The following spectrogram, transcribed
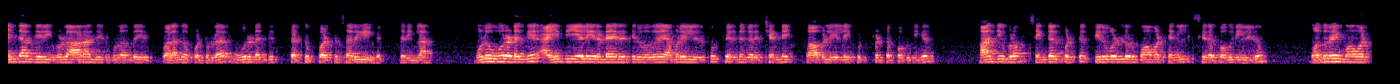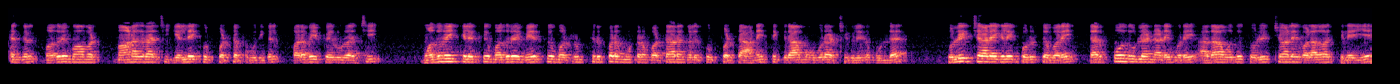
ஐந்தாம் தேதி முதல் ஆறாம் தேதி முதல் வந்து வழங்கப்பட்டுள்ள ஊரடங்கு கட்டுப்பாட்டு சலுகைகள். சரிங்களா? முழு ஊரடங்கு ஐந்து ஏழு இரண்டாயிரத்தி இருபது அமலில் இருக்கும் பெருநகர சென்னை காவல் எல்லைக்குட்பட்ட பகுதிகள். காஞ்சிபுரம் செங்கல்பட்டு திருவள்ளூர் மாவட்டங்களில் சில பகுதிகளிலும் மதுரை மாவட்டங்கள் மதுரை மாவட்ட மாநகராட்சி எல்லைக்குட்பட்ட பகுதிகள் பறவை பேரூராட்சி மதுரை கிழக்கு மதுரை மேற்கு மற்றும் திருப்பரங்குன்றம் வட்டாரங்களுக்கு உட்பட்ட அனைத்து கிராம ஊராட்சிகளிலும் உள்ள தொழிற்சாலைகளை பொறுத்தவரை தற்போதுள்ள நடைமுறை அதாவது தொழிற்சாலை வளாகத்திலேயே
